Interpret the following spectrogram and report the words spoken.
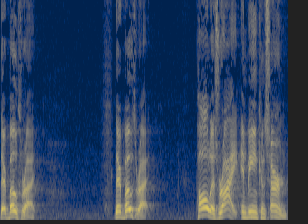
They're both right. They're both right. Paul is right in being concerned.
